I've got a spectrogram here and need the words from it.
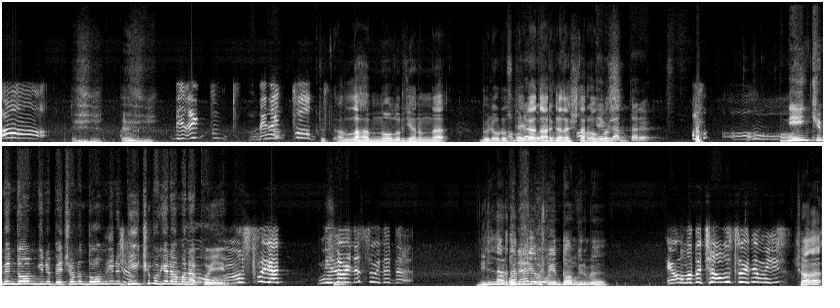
Aa! Direkt tut. Direkt tut. Dur, Allah'ım ne olur yanımda böyle orospu Amına evladı arkadaşlar olmasın. Evlatları. Neyin kimin doğum günü? Beço'nun doğum günü Beço. değil ki bugün amına koyayım. Nasıl ya? Nil öyle söyledi. Nil nereden nerede biliyormuş o- benim doğum günümü? E ona da Çağla söylemiş. Çağla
